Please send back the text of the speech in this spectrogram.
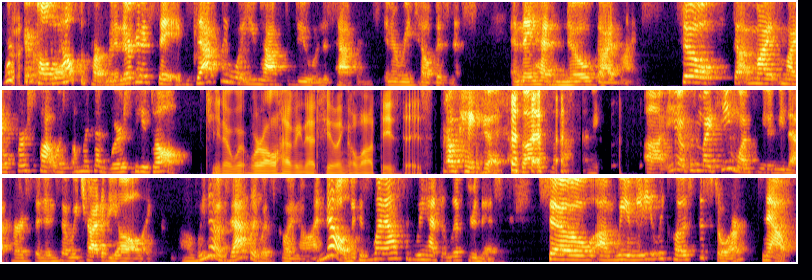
We're going to call the health department, and they're going to say exactly what you have to do when this happens in a retail business. And they had no guidelines. So that my my first thought was, oh my God, where's the adult? Gina, we're all having that feeling a lot these days. Okay, good. I'm glad it's not me. Uh, you know, because my team wants me to be that person, and so we try to be all like, oh, we know exactly what's going on. No, because when else have we had to live through this? So um, we immediately closed the store. Now,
